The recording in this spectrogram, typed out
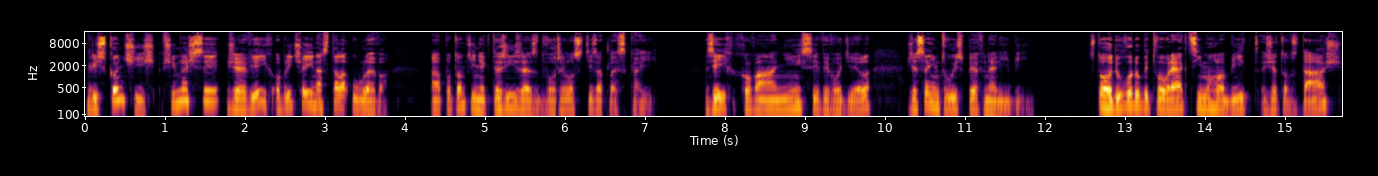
Když skončíš, všimneš si, že v jejich obličeji nastala úleva a potom ti někteří ze zdvořilosti zatleskají. Z jejich chování si vyvodil, že se jim tvůj zpěv nelíbí. Z toho důvodu by tvou reakcí mohlo být, že to vzdáš,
